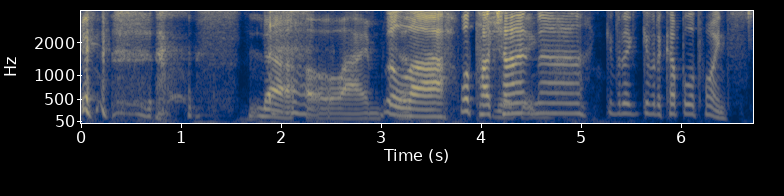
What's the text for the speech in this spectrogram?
no, I'm. we'll uh, we'll touch on it and uh, give it a give it a couple of points.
